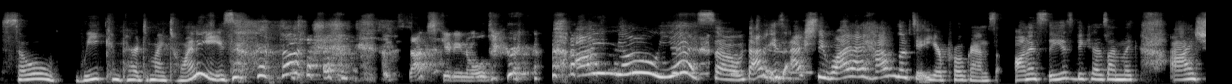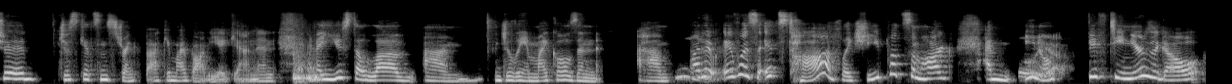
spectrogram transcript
so weak compared to my 20s. it sucks getting older. I know. Yes. So that is actually why I have looked at your programs, honestly, is because I'm like, I should just get some strength back in my body again. And and I used to love um Jillian Michaels and um, but it, it was it's tough. Like she put some hard and oh, you know, yeah. 15 years ago,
